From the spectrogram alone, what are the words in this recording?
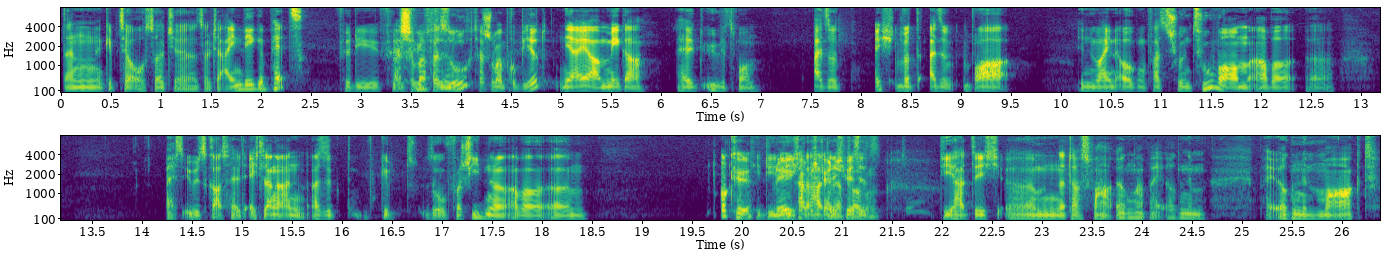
dann gibt es ja auch solche, solche Einlegepads für die für Hast du schon mal Füße. versucht? Hast du schon mal probiert? Ja, ja, mega. Hält übelst warm. Also Echt? wird, also war in meinen Augen fast schon zu warm, aber äh, übelst krass, hält echt lange an. Also gibt so verschiedene, aber ähm, Okay. die, die, nee, die ich habe da hatte, ich weiß jetzt, die hatte ich, ähm, na, das war irgendwann bei irgendeinem, bei irgendeinem Markt.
